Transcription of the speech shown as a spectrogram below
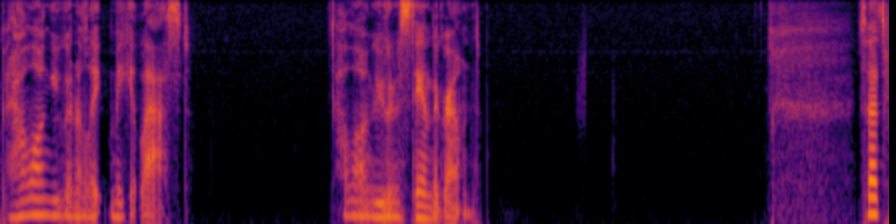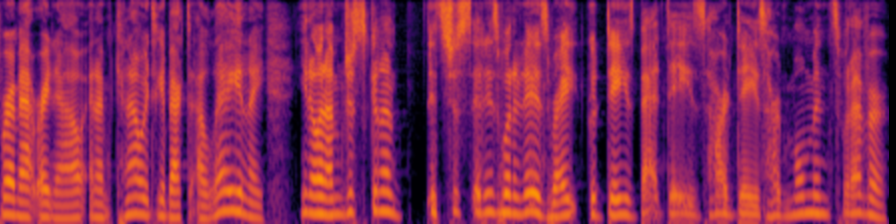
But how long are you going to make it last? How long are you going to stand the ground? So that's where I'm at right now. And I cannot wait to get back to LA. And I, you know, and I'm just going to, it's just, it is what it is, right? Good days, bad days, hard days, hard moments, whatever.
